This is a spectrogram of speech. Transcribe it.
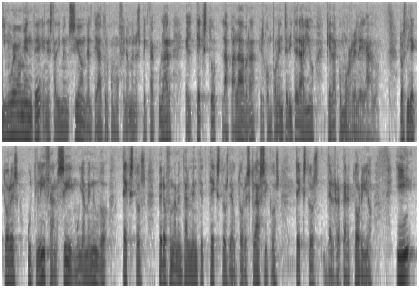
Y nuevamente, en esta dimensión del teatro como fenómeno espectacular, el texto, la palabra, el componente literario queda como relegado. Los directores utilizan, sí, muy a menudo textos, pero fundamentalmente textos de autores clásicos, textos del repertorio, y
